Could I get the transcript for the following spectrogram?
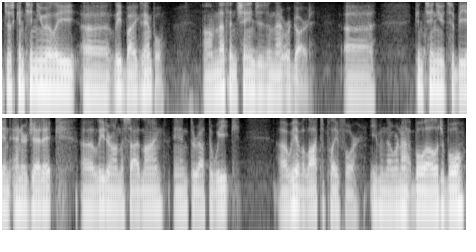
just continually uh, lead by example. Um, nothing changes in that regard. Uh, continue to be an energetic uh, leader on the sideline and throughout the week. Uh, we have a lot to play for, even though we're not bowl eligible,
